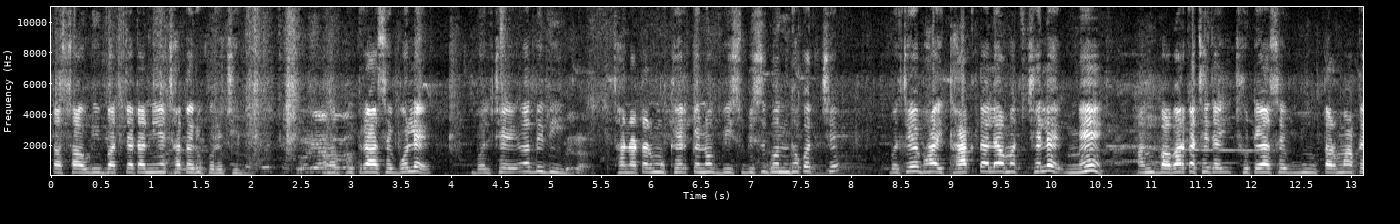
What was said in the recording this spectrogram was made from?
তার সাউরি বাচ্চাটা নিয়ে ছাতের উপরে ছিল। আমার পুত্রা আসে বলে বলছে আ দিদি ছানাটার মুখের কেন বিষ বিষ গন্ধ করছে? বলছে ভাই থাক তাহলে আমার ছেলে মেয়ে আমি বাবার কাছে যাই। ছুটে আসে তার মাকে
